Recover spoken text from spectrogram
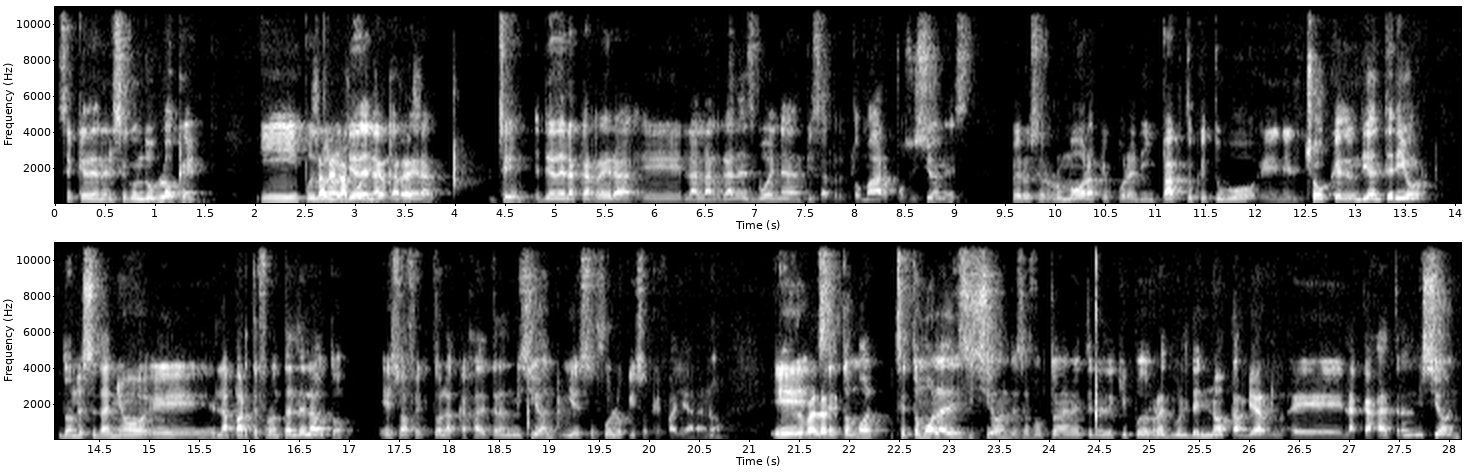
se queda en el segundo bloque. Y pues bueno, el día de la carrera, sí, el día de la carrera, eh, la largada es buena, empieza a retomar posiciones, pero se rumora que por el impacto que tuvo en el choque de un día anterior, donde se dañó eh, la parte frontal del auto, eso afectó la caja de transmisión y eso fue lo que hizo que fallara, ¿no? Eh, se, tomó, se tomó la decisión, desafortunadamente, en el equipo de Red Bull de no cambiar la caja de transmisión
